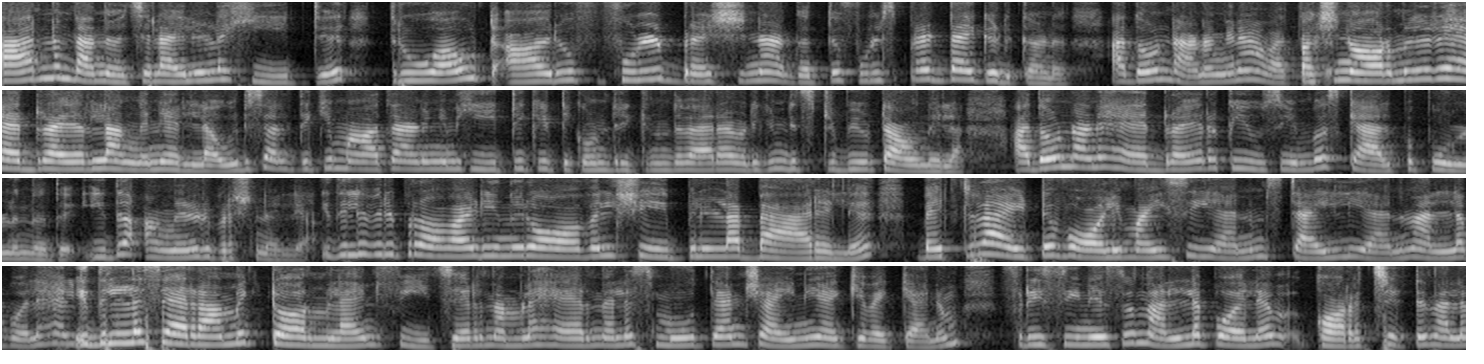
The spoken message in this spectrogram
കാരണം എന്താണെന്ന് വെച്ചാൽ അതിലുള്ള ഹീറ്റ് ത്രൂ ഔട്ട് ആ ഒരു ഫുൾ ബ്രഷിനകത്ത് ഫുൾ സ്പ്രെഡ് ആയിട്ട് എടുക്കുകയാണ് അതുകൊണ്ടാണ് അങ്ങനെ ആവാത്തത് പക്ഷെ നോർമൽ ഒരു ഹെയർ ഡ്രയറിൽ അങ്ങനെയല്ല. ഒരു സ്ഥലത്തേക്ക് മാത്രമാണ് ഇങ്ങനെ ഹീറ്റ് കിട്ടിക്കൊണ്ടിരിക്കുന്നത്. വേറെ എവിടേക്കും ഡിസ്ട്രിബ്യൂട്ട് ആവുന്നില്ല. അതുകൊണ്ടാണ് ഹെയർ ഡ്രയർ ഒക്കെ യൂസ് ചെയ്യുമ്പോൾ സ്കാൽപ്പ് പൊള്ളുന്നത്. ഇത് അങ്ങനെ ഒരു പ്രശ്നമില്ല. ഇതിൽ ഇവർ പ്രൊവൈഡ് ചെയ്യുന്ന ഒരു ഓവൽ ഷേപ്പിലുള്ള ബാരൽ ബെറ്റർ ആയിട്ട് വോളിമൈസ് ചെയ്യാനും സ്റ്റൈൽ ചെയ്യാനും നല്ല പോലെ ഇതിലുള്ള സെറാമിക് ടോർമലൈൻ ഫീച്ചർ നമ്മളെ ഹെയർ നല്ല സ്മൂത്ത് ആൻഡ് ഷൈനി ആക്കി വെക്കാനും ഫ്രിസിനെസ് നല്ല പോലെ കുറച്ചിട്ട് നല്ല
